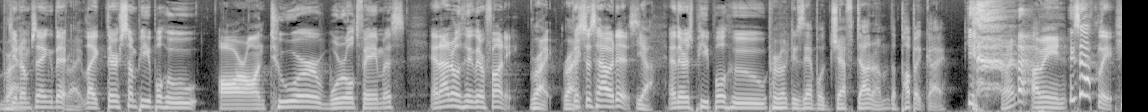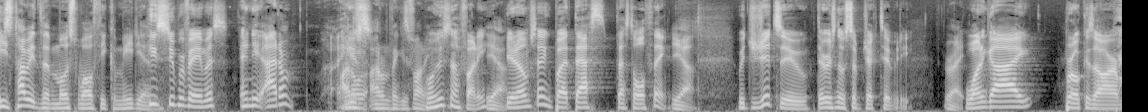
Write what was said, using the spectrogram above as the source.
Do you know what I'm saying? That right. like there's some people who are on tour, world famous, and I don't think they're funny. Right, right. That's just how it is. Yeah. And there's people who Perfect example, Jeff Dunham, the puppet guy. Yeah. right? I mean, exactly. he's probably the most wealthy comedian. He's super famous, and he, I don't. I don't, I don't think he's funny. well, he's not funny. Yeah. You know what I'm saying? But that's that's the whole thing. yeah. With jiu-jitsu, there is no subjectivity. Right. One guy broke his arm,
